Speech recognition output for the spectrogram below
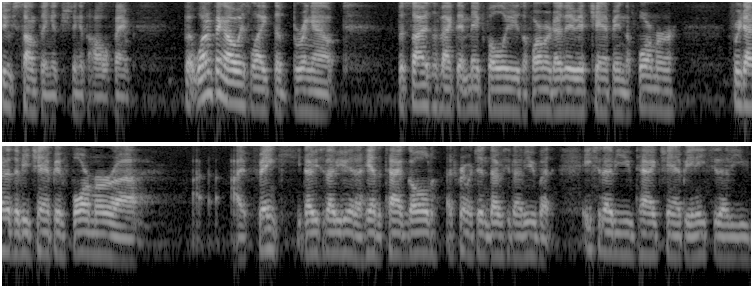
do something interesting at the Hall of Fame. But one thing I always like to bring out, besides the fact that Mick Foley is a former WWE champion, the former three-time WWE champion, former, uh, I think WCW had a, he had the tag gold. That's pretty much it in WCW, but ECW tag champion, ECW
